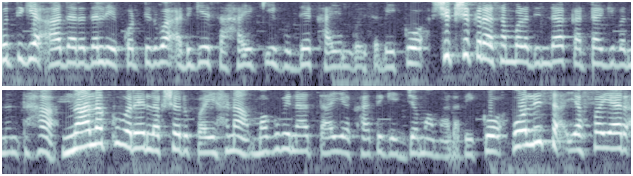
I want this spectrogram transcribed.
ಗುತ್ತಿಗೆ ಆಧಾರದಲ್ಲಿ ಕೊಟ್ಟಿರುವ ಅಡಿಗೆ ಸಹಾಯಕಿ ಹುದ್ದೆ ಖಾಯಂಗೊಳಿಸಬೇಕು. ಶಿಕ್ಷಕರ ಸಂಬಳದಿಂದ ಕಟ್ಟಾಗಿ ಬಂದಂತಹ ನಾಲ್ಕೂವರೆ ಲಕ್ಷ ರೂಪಾಯಿ ಹಣ ಮಗುವಿನ ತಾಯಿಯ ಖಾತೆಗೆ ಜಮಾ ಮಾಡಬೇಕು. ಪೊಲೀಸ್, ಎಫ್ಐಆರ್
